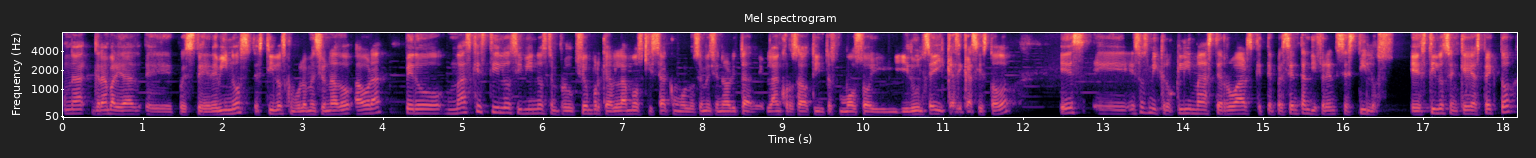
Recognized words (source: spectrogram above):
una gran variedad eh, pues de, de vinos, de estilos, como lo he mencionado ahora pero más que estilos y vinos en producción, porque hablamos quizá, como los he mencionado ahorita, de blanco, rosado, tinto, espumoso y, dulce, y casi casi es todo, es eh, esos microclimas, terroirs que te presentan diferentes estilos. ¿Estilos en qué aspecto?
